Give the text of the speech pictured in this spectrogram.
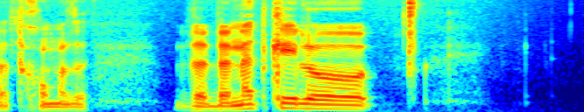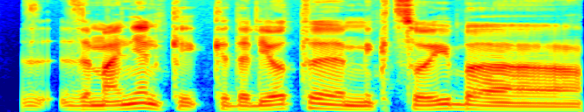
לתחום הזה ובאמת כאילו זה, זה מעניין כי כדי להיות אה, מקצועי ב-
